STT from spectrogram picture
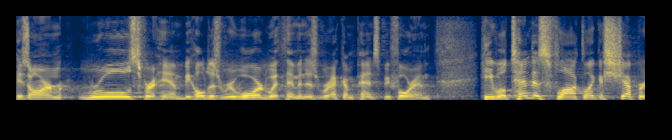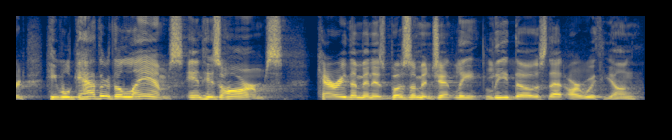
His arm rules for him. Behold, his reward with him and his recompense before him. He will tend his flock like a shepherd. He will gather the lambs in his arms, carry them in his bosom, and gently lead those that are with young.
